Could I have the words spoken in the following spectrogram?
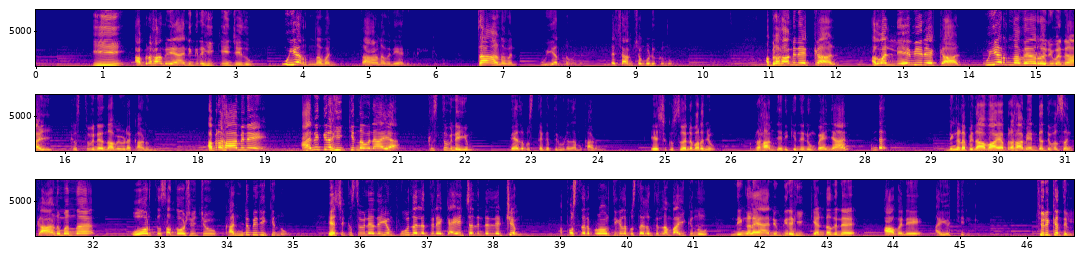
ഈ അബ്രഹാമിനെ അനുഗ്രഹിക്കുകയും ചെയ്തു. ഉയർന്നവൻ താണവനെ അനുഗ്രഹിക്കുന്നു. താണവൻ ഉയർന്നവന് ദശാംശം കൊടുക്കുന്നു. അബ്രഹാമിനേക്കാൾ അഥവാ ലേവിയരേക്കാൾ ഉയർന്ന വേറൊരുവനായി ക്രിസ്തുവിനെ നാം ഇവിടെ കാണുന്നു. അബ്രഹാമിനെ അനുഗ്രഹിക്കുന്നവനായ ക്രിസ്തുവിനെയും വേദപുസ്തകത്തിലൂടെ നാം കാണുന്നു. യേശു ക്രിസ്തു തന്നെ പറഞ്ഞു അബ്രഹാം ജനിക്കുന്നതിന് മുമ്പേ ഞാൻ ഉണ്ട്. നിങ്ങളുടെ പിതാവായ അബ്രഹാം എന്റെ ദിവസം കാണുമെന്ന് ഓർത്ത് സന്തോഷിച്ചു കണ്ടുപിരിക്കുന്നു. യേശുക്രിസ്തുവിനെ ദൈവം ഭൂതലത്തിലേക്ക് അയച്ചതിന്റെ ലക്ഷ്യം അപ്പസ്തല പ്രവർത്തികളുടെ പുസ്തകത്തിൽ നാം വായിക്കുന്നു നിങ്ങളെ അനുഗ്രഹിക്കേണ്ടതിന് അവനെ അയച്ചിരിക്കുന്നു. ചുരുക്കത്തിൽ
